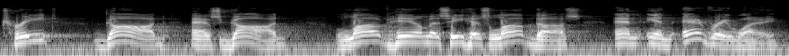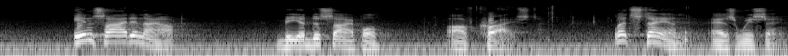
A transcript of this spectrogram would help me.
Treat God as God. Love Him as He has loved us. And in every way, inside and out, be a disciple of Christ. Let's stand as we sing.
